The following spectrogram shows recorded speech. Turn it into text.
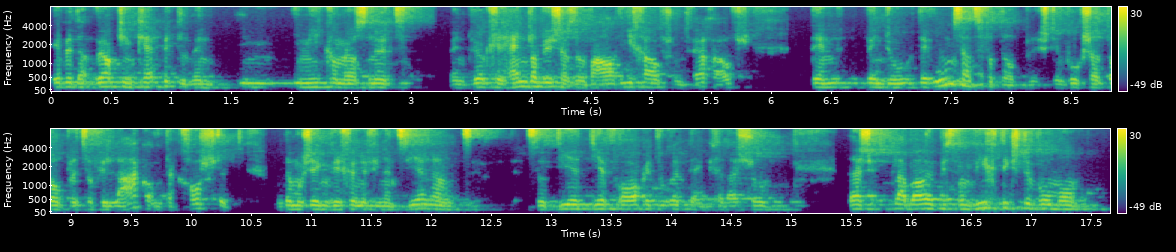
eben der Working Capital, wenn im, im E-Commerce nicht wenn du wirklich Händler bist, also Ware einkaufst und verkaufst, denn wenn du den Umsatz verdoppelst, dann brauchst du auch doppelt so viel Lager und das kostet. Und dann musst du irgendwie können finanzieren und so die, die Fragen durchdenken. Das ist schon, das ist, glaube ich, auch etwas vom Wichtigsten, wo man,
